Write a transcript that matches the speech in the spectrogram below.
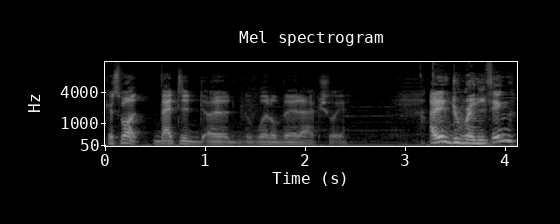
Guess what? That did a little bit, actually. I didn't do anything!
